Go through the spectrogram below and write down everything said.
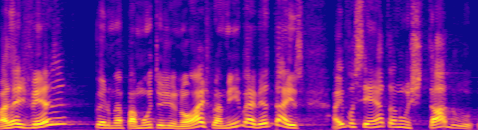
Mas às vezes, pelo menos para muitos de nós, para mim, às vezes está isso. Aí você entra num estado.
